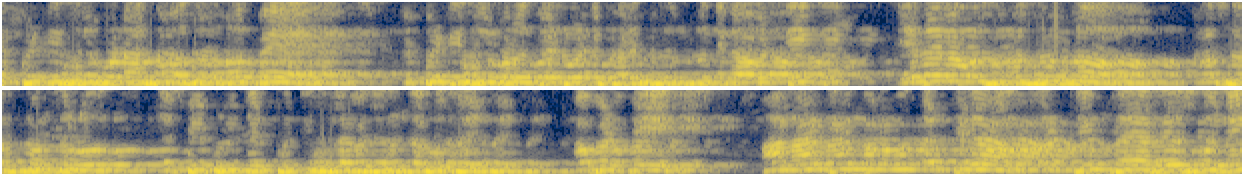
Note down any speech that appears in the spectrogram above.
ఎంపీటీసీలు కూడా సంవత్సరం లోపే ఎంపీటీసీలు కూడా వచ్చేటువంటి పరిస్థితి ఉంటుంది కాబట్టి ఏదైనా ఒక సంవత్సరంలో మన సర్పంచులు ఎంపీపీలు డిప్యూటీసీలు ఎలక్షన్ జరుగుతాయి. కాబట్టి ఆనాటికి మనము గట్టిగా మన టీం తయారు చేసుకొని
